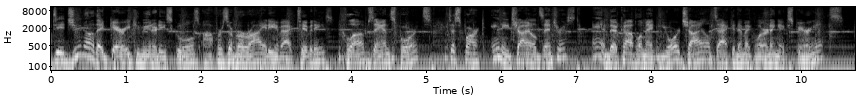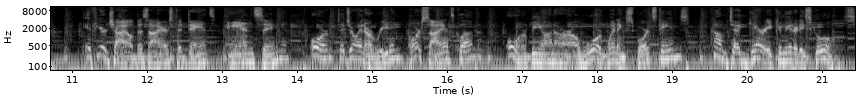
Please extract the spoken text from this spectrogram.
Did you know that Gary Community Schools offers a variety of activities, clubs, and sports to spark any child's interest and to complement your child's academic learning experience? If your child desires to dance and sing, or to join a reading or science club, or be on our award winning sports teams, come to Gary Community Schools.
